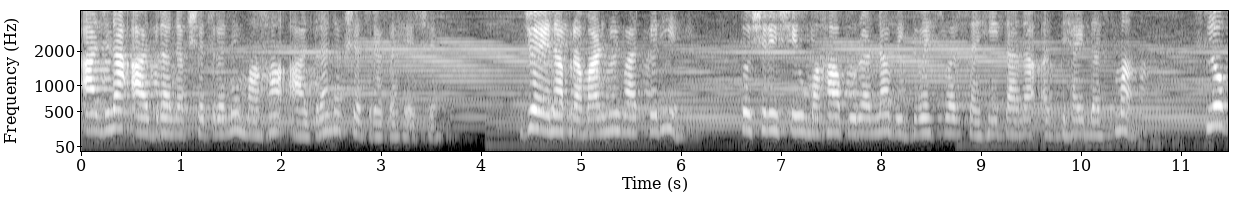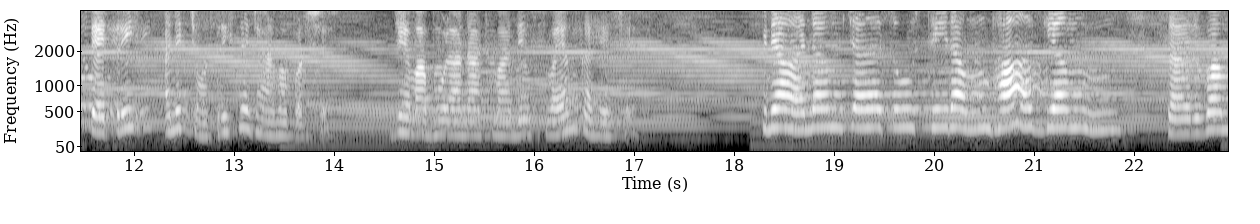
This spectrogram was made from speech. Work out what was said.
આજના આદ્રા નક્ષત્રને મહા આદ્રા નક્ષત્ર કહે છે. જો એના પ્રમાણની વાત કરીએ તો શ્રી શિવ મહાપુરાણના વિદ્વેશ્વર સંહિતાના અધ્યાય દસમાં શ્લોક તેત્રીસ અને ચોત્રીસને જાણવા પડશે, જેમાં ભોળાનાથ મહાદેવ સ્વયં કહે છે, જ્ઞાનમ ચ સુસ્થિરમ ભાગ્યમ, સર્વમ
